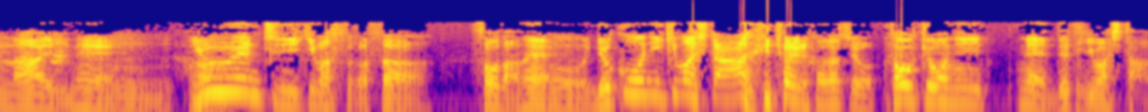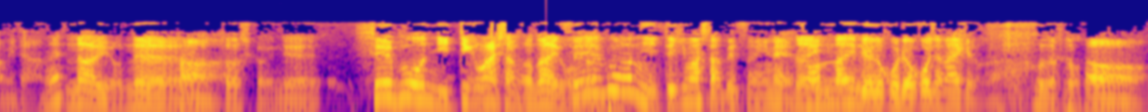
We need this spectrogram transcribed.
に。ないうね。ん。はい遊園地に行きますとかさ、そうだね。うん。旅行に行きましたみたいな話を。東京にね、出てきました、みたいなね。ないよね。はい確かにね。西武音に行ってきましたとかないもんな西武音に行ってきました、別にね。ねそんなに旅行、旅行じゃないけどな。そうなのうん。は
